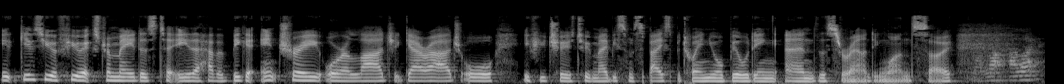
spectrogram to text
it gives you a few extra metres to either have a bigger entry or a larger garage, or if you choose to, maybe some space between your building and the surrounding ones. So. I like that idea.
